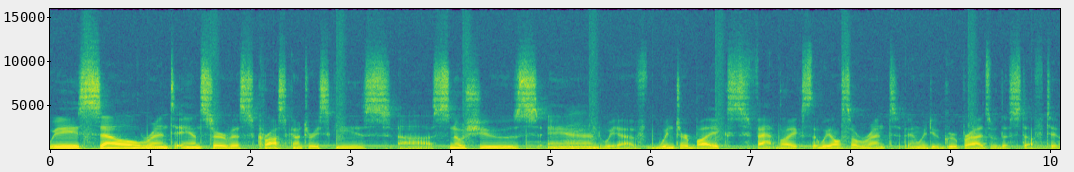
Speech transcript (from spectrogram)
we sell, rent, and service cross-country skis, uh, snowshoes, and we have winter bikes, fat bikes that we also rent, and we do group rides with this stuff too.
